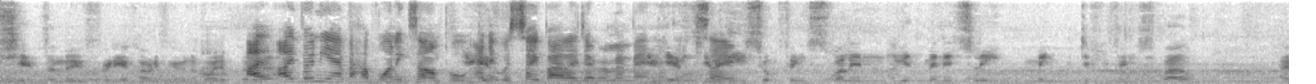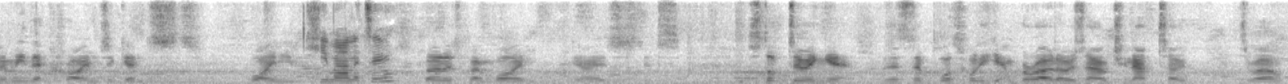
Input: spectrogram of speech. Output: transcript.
shit vermouth, really. I can't even remember way to put it. I, I've only ever had one example, You and get- it was so bad I don't remember You get a anything. few of So these sort of things as well in you get them in Italy, make different things as well. And I mean they're crimes against wine. humanity. Bernard's pen wine. You know, it's, it's stop doing it. There's the, what's what you get in Barolo is now Chinato as well.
